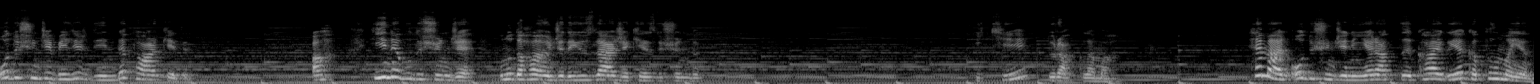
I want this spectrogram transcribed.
o düşünce belirdiğinde fark edin. Ah, yine bu düşünce. Bunu daha önce de yüzlerce kez düşündüm. 2. Duraklama. Hemen o düşüncenin yarattığı kaygıya kapılmayın.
